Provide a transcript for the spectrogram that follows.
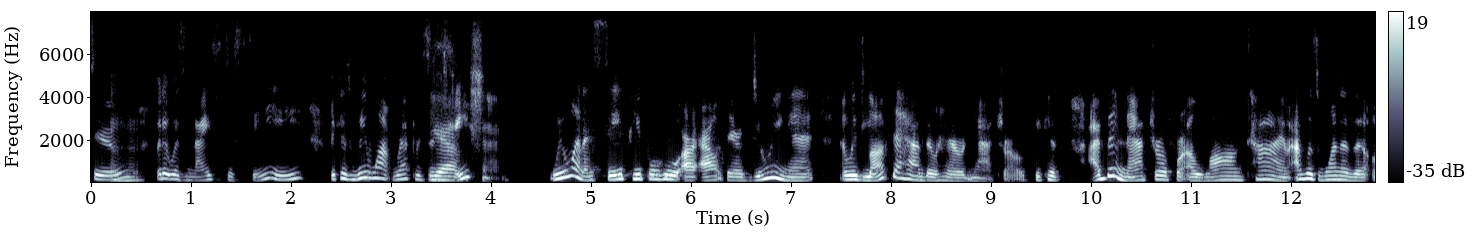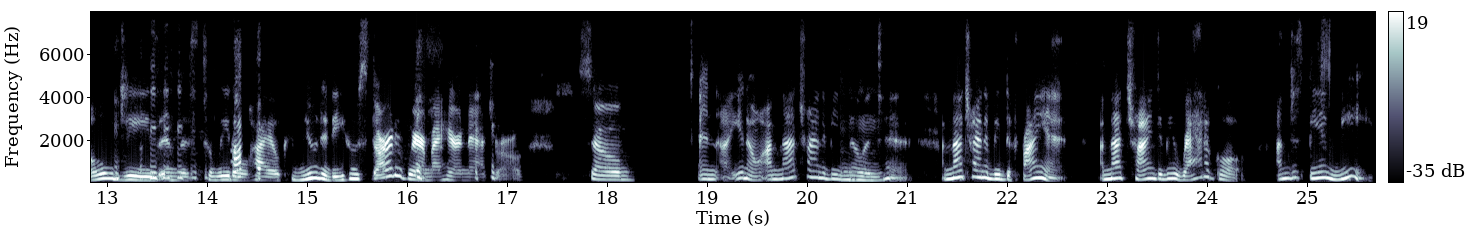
to. Mm-hmm. But it was nice to see because we want representation. Yeah. We want to see people who are out there doing it, and we'd love to have their hair natural because I've been natural for a long time. I was one of the OGs in this Toledo, Ohio community who started wearing my hair natural. So, and you know, I'm not trying to be mm-hmm. militant. I'm not trying to be defiant. I'm not trying to be radical. I'm just being me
